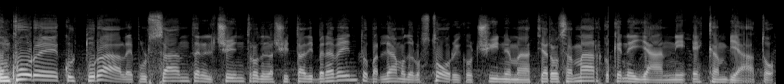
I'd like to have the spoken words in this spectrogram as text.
Un cuore culturale pulsante nel centro della città di Benevento, parliamo dello storico cinema Teatro San Marco che negli anni è cambiato.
